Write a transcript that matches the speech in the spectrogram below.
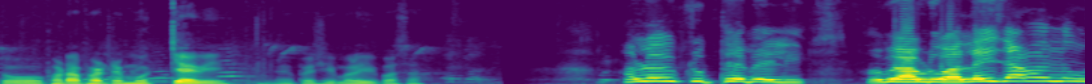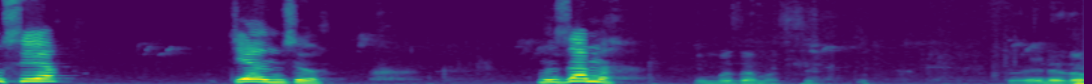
તો ફટાફટ મૂકી આવી પછી મળવી પાછા. હલો યુટ્યુબ ફેમિલી હવે આપણું આ લઈ જવાનું છે. કેમ છો? મજામાં? એ મજામાં છે. તો એને તો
